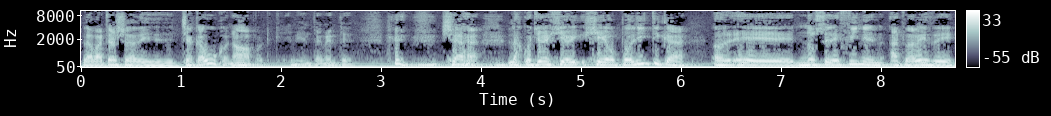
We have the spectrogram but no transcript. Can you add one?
La batalla de, Chacabuco, no, porque evidentemente ya las cuestiones geopolíticas eh, no se definen a través de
